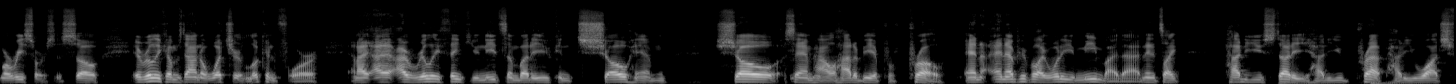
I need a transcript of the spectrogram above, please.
more resources. So it really comes down to what you're looking for. And I, I, I really think you need somebody who can show him, show Sam Howell how to be a pro-. And and people are like, what do you mean by that? And it's like, how do you study? How do you prep? How do you watch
